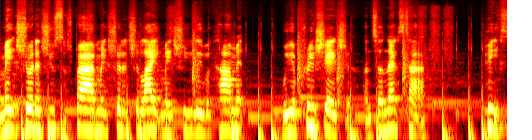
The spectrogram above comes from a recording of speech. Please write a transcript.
make sure that you subscribe, make sure that you like, make sure you leave a comment. We appreciate you. Until next time, peace.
